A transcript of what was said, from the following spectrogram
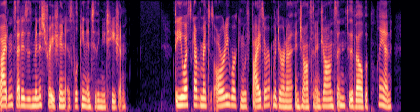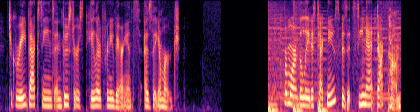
Biden said his administration is looking into the mutation. The US government is already working with Pfizer, Moderna, and Johnson & Johnson to develop a plan to create vaccines and boosters tailored for new variants as they emerge. For more of the latest tech news, visit cnet.com.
